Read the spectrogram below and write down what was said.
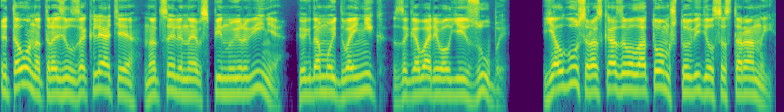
Это он отразил заклятие, нацеленное в спину Ирвине, когда мой двойник заговаривал ей зубы. Ялгус рассказывал о том, что видел со стороны,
